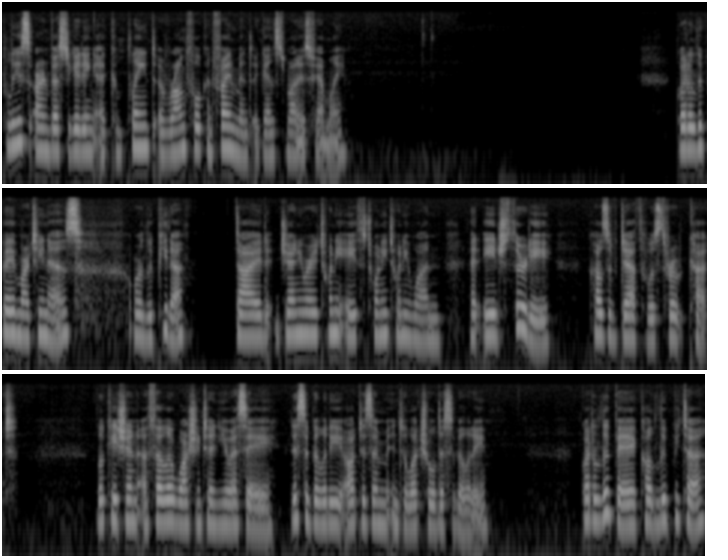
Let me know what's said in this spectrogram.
Police are investigating a complaint of wrongful confinement against Manu's family. Guadalupe Martinez, or Lupita, died January 28, 2021, at age 30. Cause of death was throat cut. Location Othello, Washington, USA. Disability Autism Intellectual Disability. Guadalupe, called Lupita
